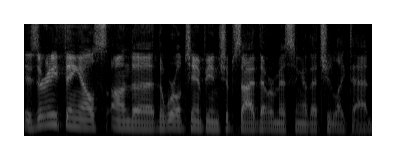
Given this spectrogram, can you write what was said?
Is there anything else on the the World Championship side that we're missing or that you'd like to add?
